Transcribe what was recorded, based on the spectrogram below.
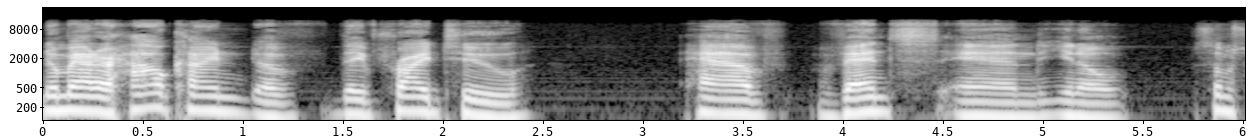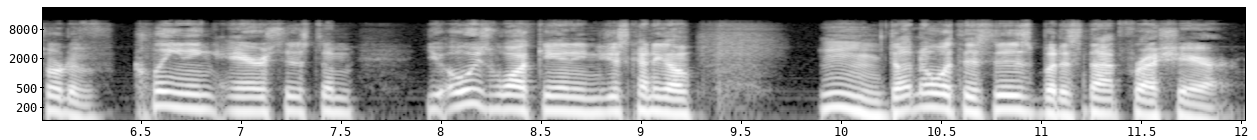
no matter how kind of they've tried to have vents and you know some sort of cleaning air system, you always walk in and you just kind of go, hmm, don't know what this is, but it's not fresh air.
